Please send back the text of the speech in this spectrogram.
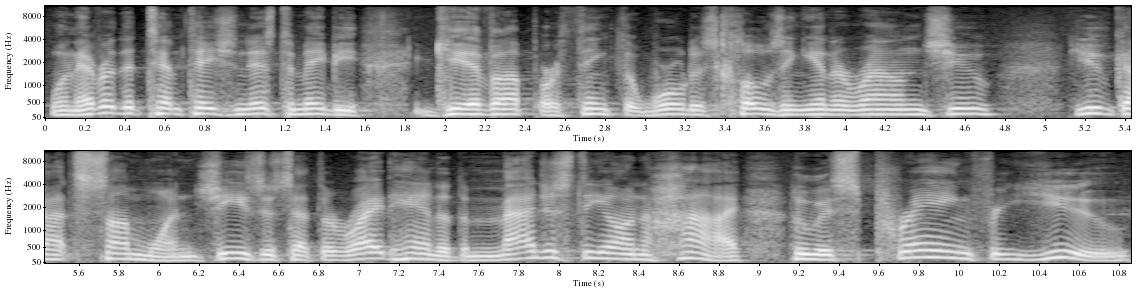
whenever the temptation is to maybe give up or think the world is closing in around you, you've got someone, Jesus, at the right hand of the majesty on high, who is praying for you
